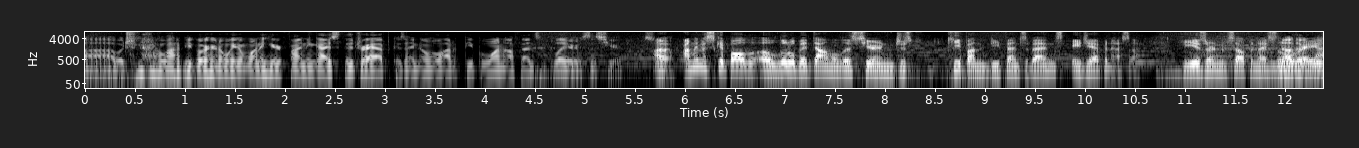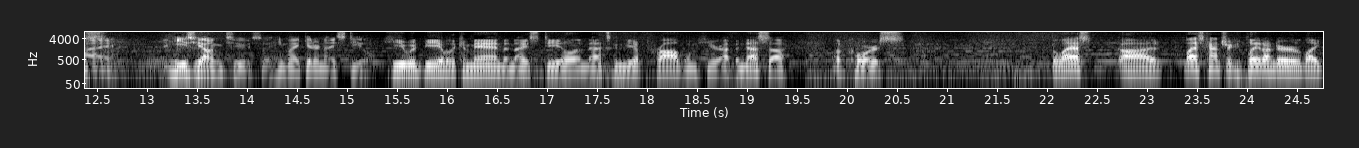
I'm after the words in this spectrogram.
uh, which not a lot of people are going to want to hear finding guys through the draft because I know a lot of people want offensive players this year. So, I, I'm going to skip all, a little bit down the list here and just keep on the defensive ends. AJ Epenesa. He has earned himself a nice another little raise. guy. And he's young too, so he might get a nice deal. He would be able to command a nice deal, and that's going to be a problem here. Epenesa, of course, the last uh, last contract he played under, like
